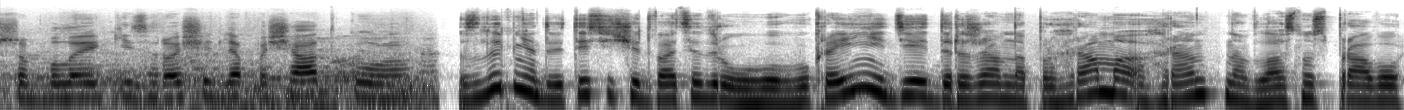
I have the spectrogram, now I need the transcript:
щоб були якісь гроші для початку. З липня 2022-го в Україні діє державна програма Грант на власну справу,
